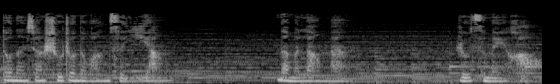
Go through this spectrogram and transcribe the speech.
都能像书中的王子一样那么浪漫，如此美好。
